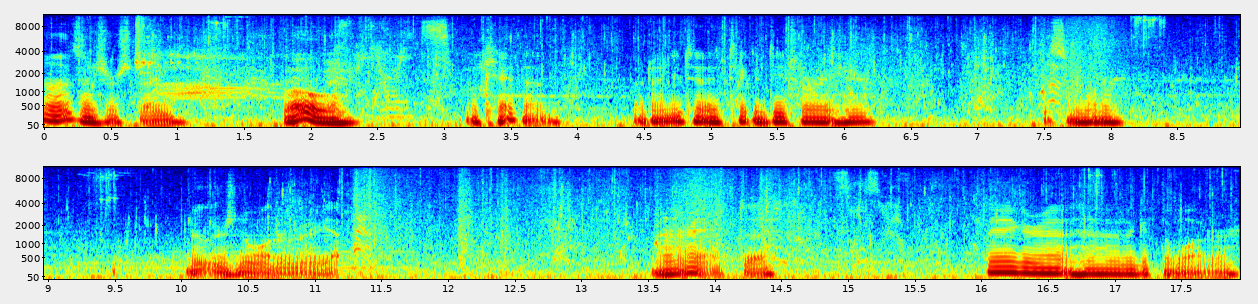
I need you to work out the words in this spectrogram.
Oh, that's interesting. Whoa. Okay then. But I need to take a detour right here. Get some water. No, there's no water in there yet. Alright, have uh, to figure out how to get the water.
